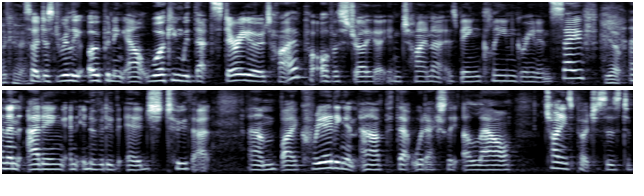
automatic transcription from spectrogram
Okay. So just really opening out, working with that stereotype of Australia in China as being clean, green, and safe, Yep. and then adding an innovative edge to that um, by creating an app that would actually allow Chinese purchasers to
